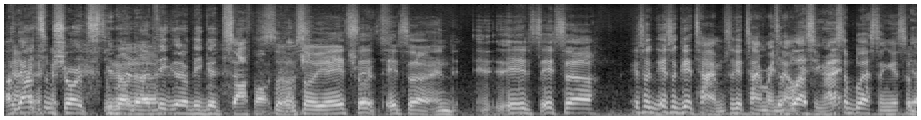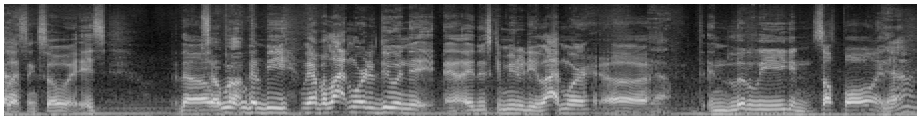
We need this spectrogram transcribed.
I got some shorts, you know, But, that I uh, think that'll be good softball. so, so yeah, it's shorts. it's, it's uh and it's it's uh it's a it's a good time. It's a good time right It's a now. blessing, right? It's a blessing. It's a Yeah. blessing. So it's. The, So we're, we're gonna be. We have a lot more to do in the uh, in this community. A lot more uh, Yeah. in little league and softball. And Yeah.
